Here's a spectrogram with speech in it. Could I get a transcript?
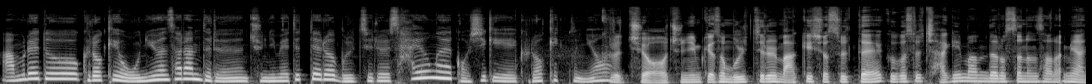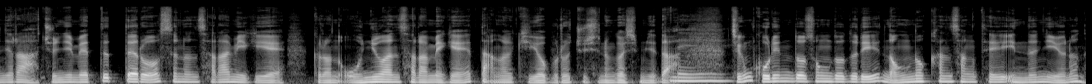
아무래도 그렇게 온유한 사람들은 주님의 뜻대로 물질을 사용할 것이기에 그렇겠군요. 그렇죠. 주님께서 물질을 맡기셨을 때 그것을 자기 마음대로 쓰는 사람이 아니라 주님의 뜻대로 쓰는 사람이기에 그런 온유한 사람에게 땅을 기업으로 주시는 것입니다. 네. 지금 고린도 성도들이 넉넉한 상태에 있는 이유는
